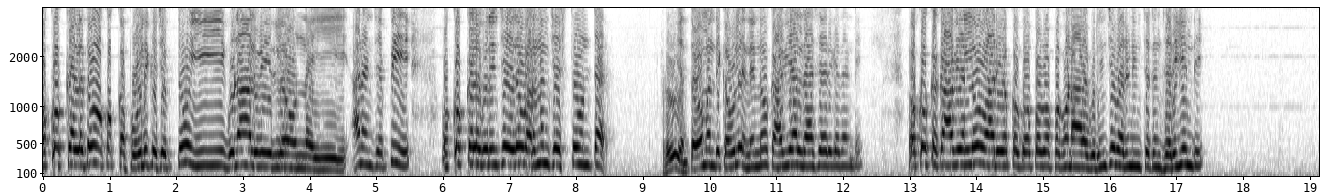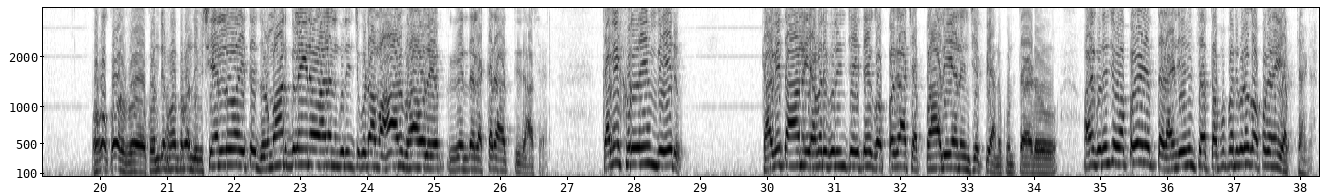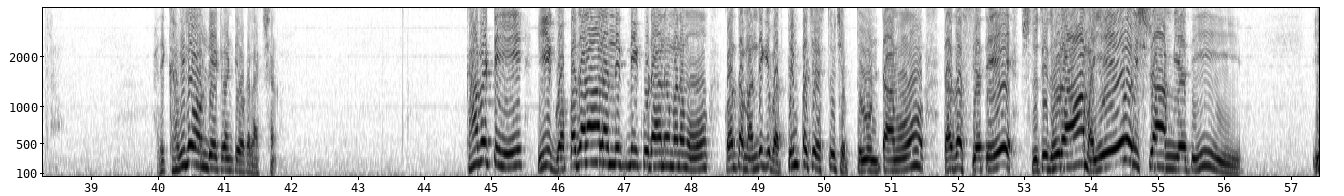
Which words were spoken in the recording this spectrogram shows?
ఒక్కొక్కళ్ళతో ఒక్కొక్క పోలిక చెప్తూ ఈ గుణాలు వీరిలో ఉన్నాయి అని చెప్పి ఒక్కొక్కళ్ళ గురించి ఏదో వర్ణం చేస్తూ ఉంటారు. ఇప్పుడు ఎంతోమంది కవులు ఎన్నెన్నో కావ్యాలు రాశారు కదండి. ఒక్కొక్క కావ్యంలో వారి యొక్క గొప్ప గొప్ప గుణాల గురించి వర్ణించటం జరిగింది. ఒక్కొక్క కొంచెం కొంతమంది విషయంలో అయితే దుర్మార్గులైన వాళ్ళని గురించి కూడా మహానుభావుల యొక్క కింద లెక్క రాత్రి రాశారు. కవి హృదయం వేరు. కవి తాను ఎవరి గురించి అయితే గొప్పగా చెప్పాలి అని చెప్పి అనుకుంటాడో ఆయన గురించి గొప్పగా చెప్తాడు. ఆయన చేసిన తప్పు పని కూడా గొప్పగానే చెప్తాడు అతను. అది కవిలో ఉండేటువంటి ఒక లక్షణం. కాబట్టి ఈ గొప్పదనాలన్నింటినీ కూడాను మనము కొంతమందికి వర్తింప చేస్తూ చెప్తూ ఉంటాము. తదస్యతే శృతిధురా మయేవ విశ్రామ్యతి.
